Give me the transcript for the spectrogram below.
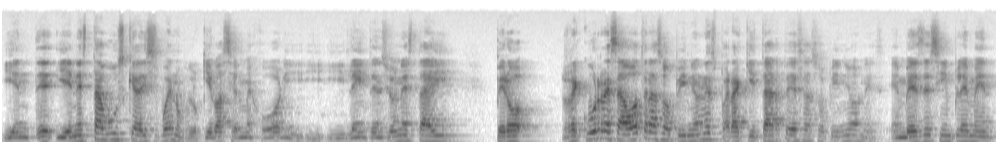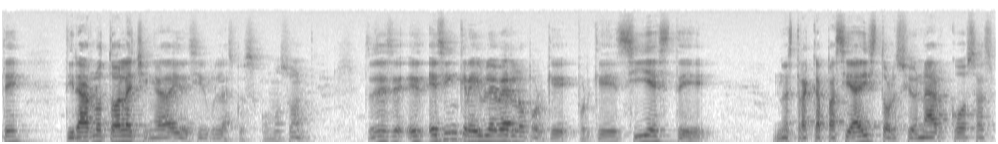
y en, y en esta búsqueda dices, bueno, pues lo quiero hacer mejor y, y, la intención está ahí, pero recurres a otras opiniones para quitarte esas opiniones, en vez de simplemente tirarlo toda la chingada y decir las cosas como son. Entonces es, es, increíble verlo porque, porque sí, este, nuestra capacidad de distorsionar cosas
